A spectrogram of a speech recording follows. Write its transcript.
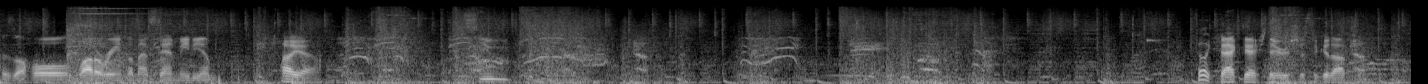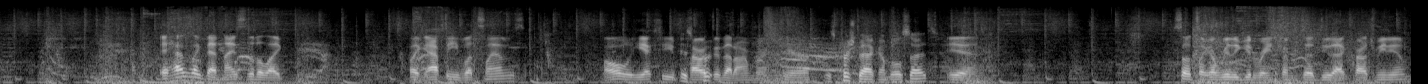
There's a whole lot of range on that stand medium. Oh yeah. It's huge. feel like backdash there is just a good option. It has like that nice little like, like after he butt slams. Oh, he actually It's powered through that armor. Yeah, it's push back on both sides. Yeah. So it's like a really good range for him to do that crouch medium.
